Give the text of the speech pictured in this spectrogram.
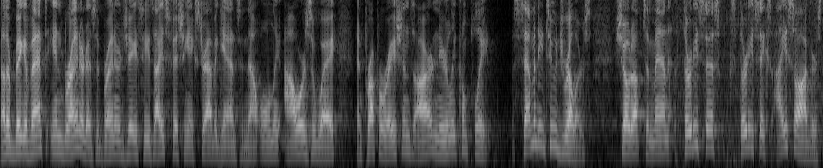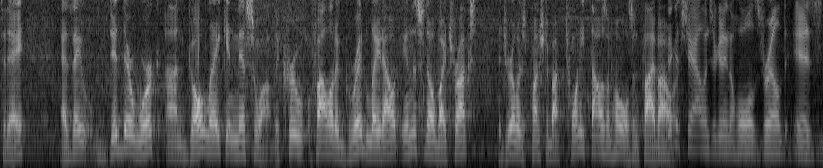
Another big event in Brainerd as the Brainerd Jaycees Ice Fishing Extravaganza now only hours away and preparations are nearly complete. 72 drillers showed up to man 36, 36 ice augers today as they did their work on Gull Lake in Nisswa. The crew followed a grid laid out in the snow by trucks. The drillers punched about 20,000 holes in five hours. The biggest challenge of getting the holes drilled is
